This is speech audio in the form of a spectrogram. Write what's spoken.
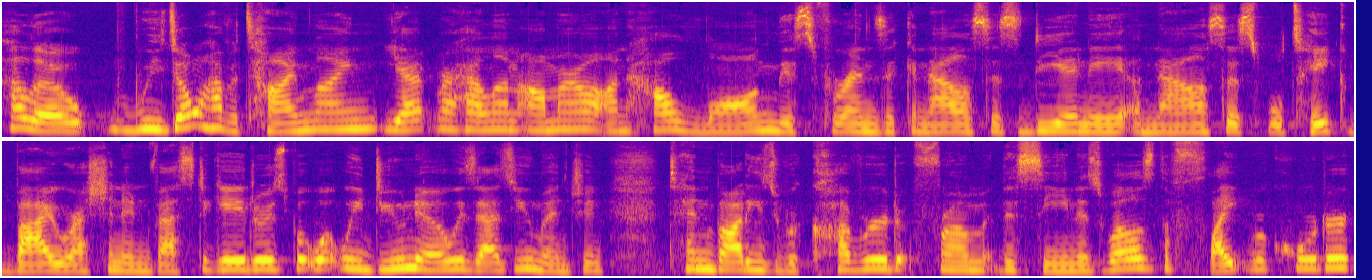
Hello. We don't have a timeline yet, Rahel and Amara, on how long this forensic analysis, DNA analysis, will take by Russian investigators. But what we do know is, as you mentioned, 10 bodies recovered from the scene, as well as the flight recorder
